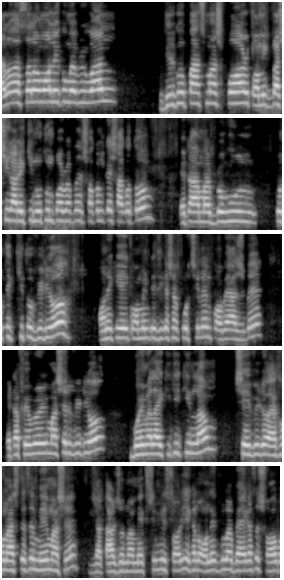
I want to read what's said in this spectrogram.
হ্যালো আসসালামু আলাইকুম এভরিওয়ান দীর্ঘ পাঁচ মাস পর কমিকবাসীর আর একটি নতুন পর্ব আপনাদের সকলকে স্বাগতম। এটা আমার বহুল প্রতীক্ষিত ভিডিও। অনেকেই কমেন্টে জিজ্ঞাসা করছিলেন কবে আসবে। এটা ফেব্রুয়ারি মাসের ভিডিও। বইমেলায় কি কি কিনলাম, সেই ভিডিও এখন আসতেছে মে মাসে। যা তার জন্য আমি এক্সট্রিমলি সরি এখানে অনেকগুলো ব্যাগ আছে, সব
